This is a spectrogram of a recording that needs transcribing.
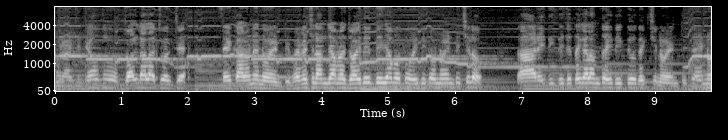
পড়ে আছি। যেহেতু জল ঢালা চলছে, সেই কারণে নো ভেবেছিলাম যে আমরা জয়দেব দিয়ে যাব, তো ওই দিকেও নো ছিল। আর এই দিক দিয়ে যেতে গেলাম, তো এই দিক দিয়েও দেখছি নো তো এই নো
